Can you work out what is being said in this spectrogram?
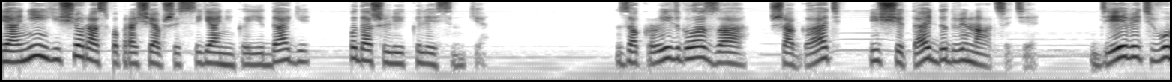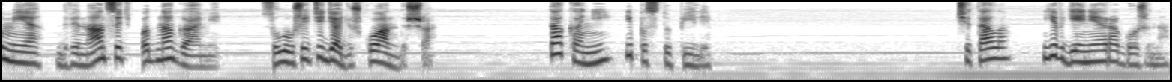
и они, еще раз попрощавшись с Яникой и Даги, подошли к лесенке. «Закрыть глаза, шагать и считать до двенадцати. Девять в уме, двенадцать под ногами. Слушайте дядюшку Андыша». Так они и поступили. Читала Евгения Рогожина.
